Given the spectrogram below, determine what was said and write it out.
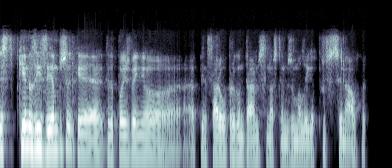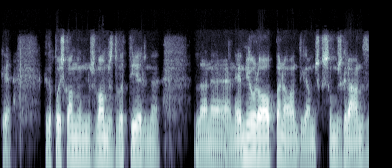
estes pequenos exemplos que, que depois venho a pensar ou a perguntar-me se nós temos uma liga profissional, porque que depois quando nos vamos debater na, lá na, na, Europa, não, digamos que somos grandes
